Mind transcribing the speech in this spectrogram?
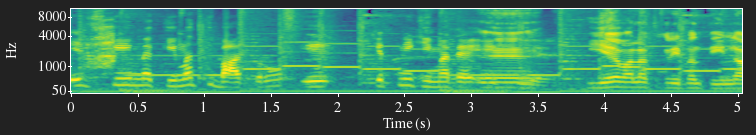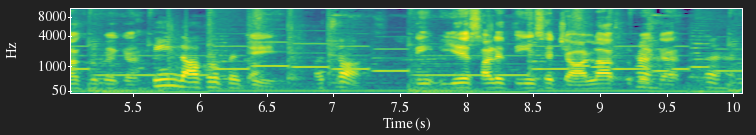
इसकी मैं कीमत की बात करूँ ये कितनी कीमत है एक ये वाला तकरीबन तीन लाख रुपए का तीन लाख रुपए का? अच्छा। ये साढ़े तीन से चार लाख रुपए का।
